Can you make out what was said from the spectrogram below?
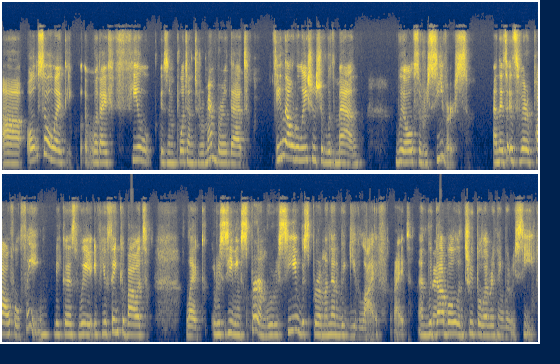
uh, also, like what I feel is important to remember that in our relationship with man, we're also receivers, and it's it's a very powerful thing because we, if you think about like receiving sperm we receive the sperm and then we give life right? And we right. double and triple everything we receive.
